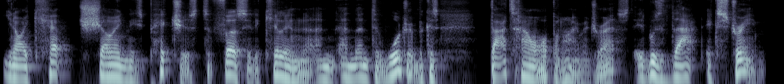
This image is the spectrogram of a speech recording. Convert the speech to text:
you know, I kept showing these pictures to firstly to Cillian and, and then to Wardrobe because that's how Oppenheimer dressed. It was that extreme.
